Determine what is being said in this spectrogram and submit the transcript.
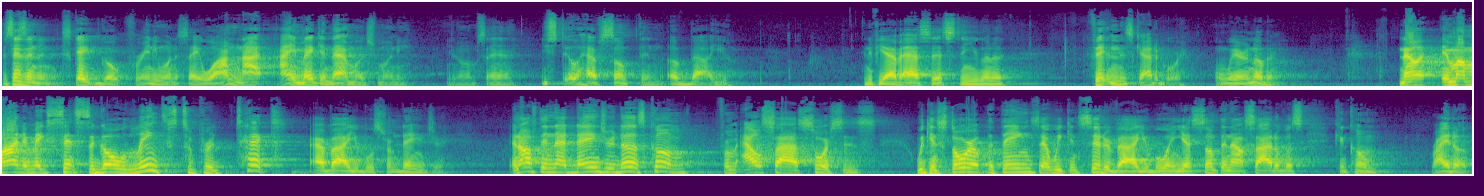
this isn't an scapegoat for anyone to say, well, I'm not, I ain't making that much money. You know what I'm saying? You still have something of value. And if you have assets, then you're gonna fit in this category one way or another. Now, in my mind, it makes sense to go lengths to protect our valuables from danger. And often that danger does come from outside sources. We can store up the things that we consider valuable, and yet something outside of us can come right up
